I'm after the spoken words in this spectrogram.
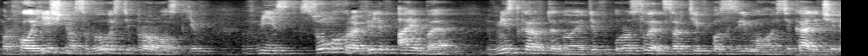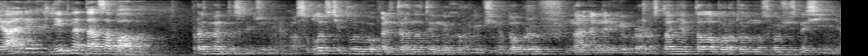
морфологічні особливості проростків, вміст, суму хлорофілів А і Б, вміст каротиноїдів у рослин сортів озимого сікалі чиріалі, хлібне та забава. Предмет дослідження особливості впливу альтернативних органічних добрив на енергію проростання та лабораторну схожість насіння,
